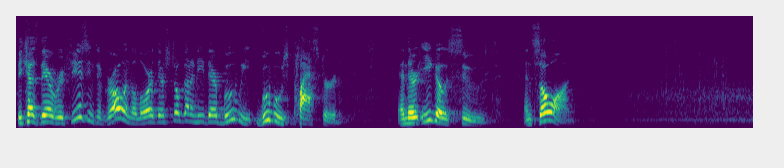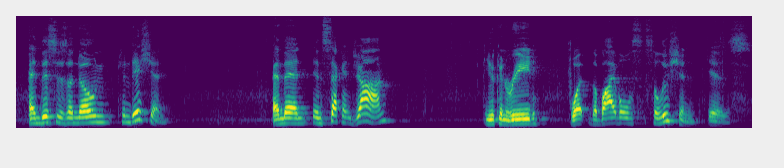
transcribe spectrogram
Because they're refusing to grow in the Lord, they're still going to need their boo boos plastered and their egos soothed and so on. And this is a known condition. And then in 2 John, you can read what the Bible's solution is.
